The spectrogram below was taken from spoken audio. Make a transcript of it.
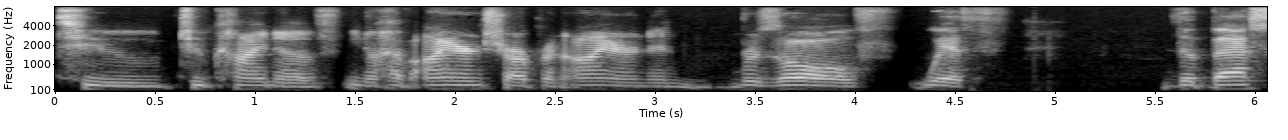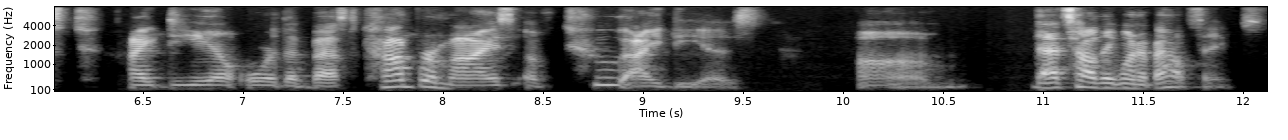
to to kind of you know have iron sharpen iron and resolve with the best idea or the best compromise of two ideas um, that's how they went about things.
